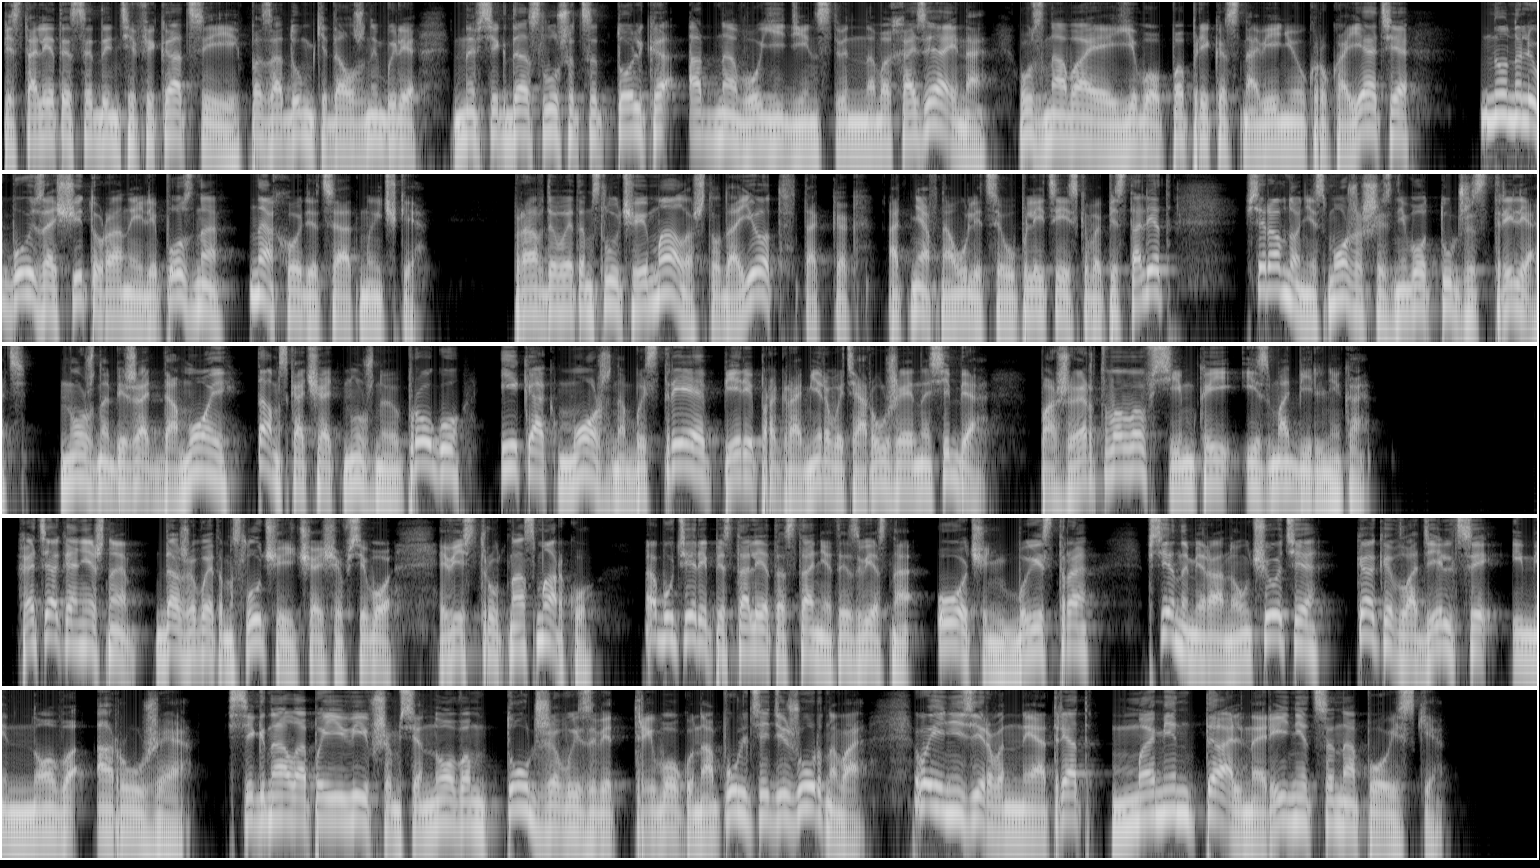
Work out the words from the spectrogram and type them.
Пистолеты с идентификацией по задумке должны были навсегда слушаться только одного единственного хозяина, узнавая его по прикосновению к рукояти, но на любую защиту рано или поздно находятся отмычки. Правда, в этом случае мало что дает, так как, отняв на улице у полицейского пистолет, все равно не сможешь из него тут же стрелять. Нужно бежать домой, там скачать нужную прогу и как можно быстрее перепрограммировать оружие на себя, пожертвовав симкой из мобильника. Хотя, конечно, даже в этом случае чаще всего весь труд на смарку. Об утере пистолета станет известно очень быстро, все номера на учете, как и владельцы именного оружия. Сигнал о появившемся новом тут же вызовет тревогу на пульте дежурного. Военизированный отряд моментально ринется на поиски.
